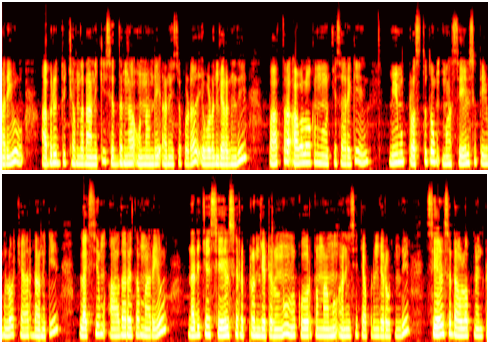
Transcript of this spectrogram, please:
మరియు అభివృద్ధి చెందడానికి సిద్ధంగా ఉండండి అనేసి కూడా ఇవ్వడం జరిగింది. పాత్ర అవలోకనం వచ్చేసరికి మేము ప్రస్తుతం మా సేల్స్ టీంలో చేరడానికి లక్ష్యం ఆధారిత మరియు నడిచే సేల్స్ రిప్రజెంటేటివ్లను కోరుతున్నాము అనేసి చెప్పడం జరుగుతుంది. సేల్స్ డెవలప్మెంట్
